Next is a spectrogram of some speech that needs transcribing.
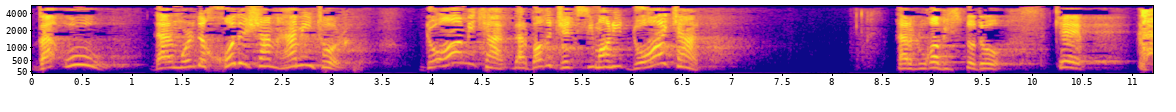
و او در مورد خودش هم همینطور دعا می‌کرد در باغ جتسیمانی دعا کرد. در لوقا 22 که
